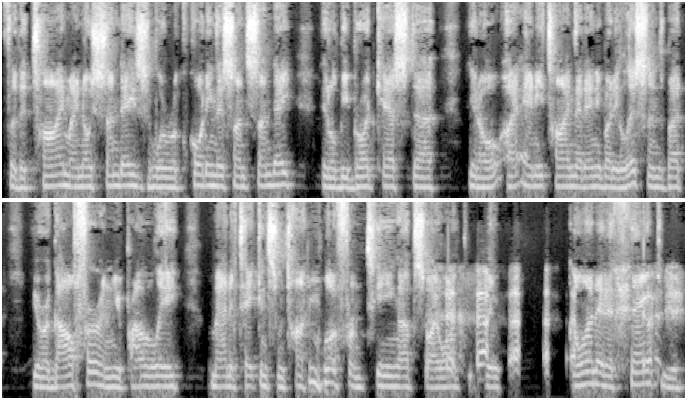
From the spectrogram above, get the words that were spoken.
for the time. I know Sundays, we're recording this on Sunday. It'll be broadcast, uh, you know, uh, any time that anybody listens, but you're a golfer and you probably might have taken some time off from teeing up. So I want to, I wanted to thank you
